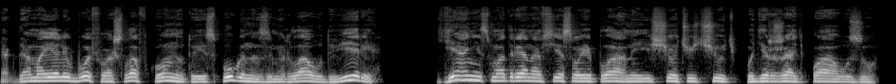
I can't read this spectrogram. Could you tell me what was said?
Когда моя любовь вошла в комнату и испуганно замерла у двери, я, несмотря на все свои планы еще чуть-чуть подержать паузу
